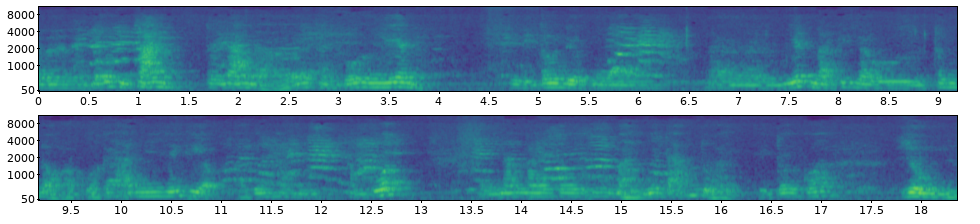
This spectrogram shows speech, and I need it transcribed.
là Đỗ Thị Thanh. Tôi đang ở thành phố Hưng Yên. Thì tôi được à, biết là cái dầu thân đỏ của các anh ấy giới thiệu ở bên Hàn, Hàn Quốc. Thì năm nay tôi cũng 78 tuổi. Thì tôi có dùng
